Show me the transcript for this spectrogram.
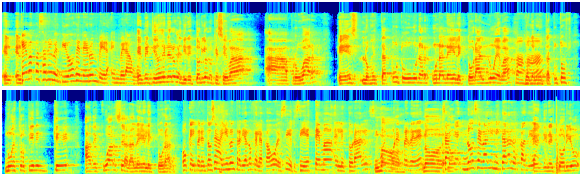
El- el- ¿Qué va a pasar el 22 de enero en, Vera- en Veragua? El 22 de enero en el directorio lo que se va a aprobar es los estatutos, hubo una, una ley electoral nueva, Ajá. donde los estatutos nuestros tienen que adecuarse a la ley electoral. Ok, pero entonces ahí no entraría lo que le acabo de decir. Si es tema electoral, si No, por el PRD, no, o sea no. que no se va a limitar a los candidatos. El directorio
